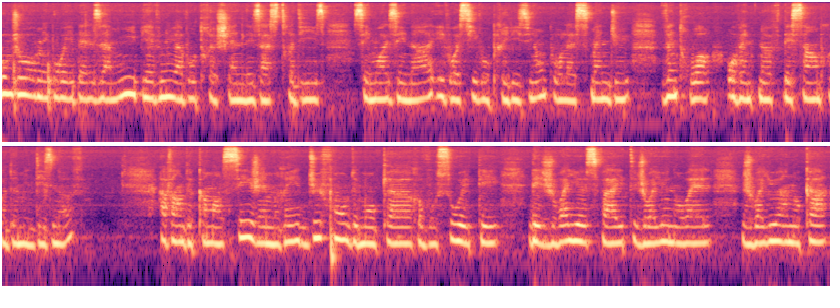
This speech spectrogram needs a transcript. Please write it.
Bonjour mes beaux et belles amis, bienvenue à votre chaîne Les Astres disent. C'est moi Zéna et voici vos prévisions pour la semaine du 23 au 29 décembre 2019. Avant de commencer, j'aimerais du fond de mon cœur vous souhaiter des joyeuses fêtes, joyeux Noël, joyeux Hanukkah.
